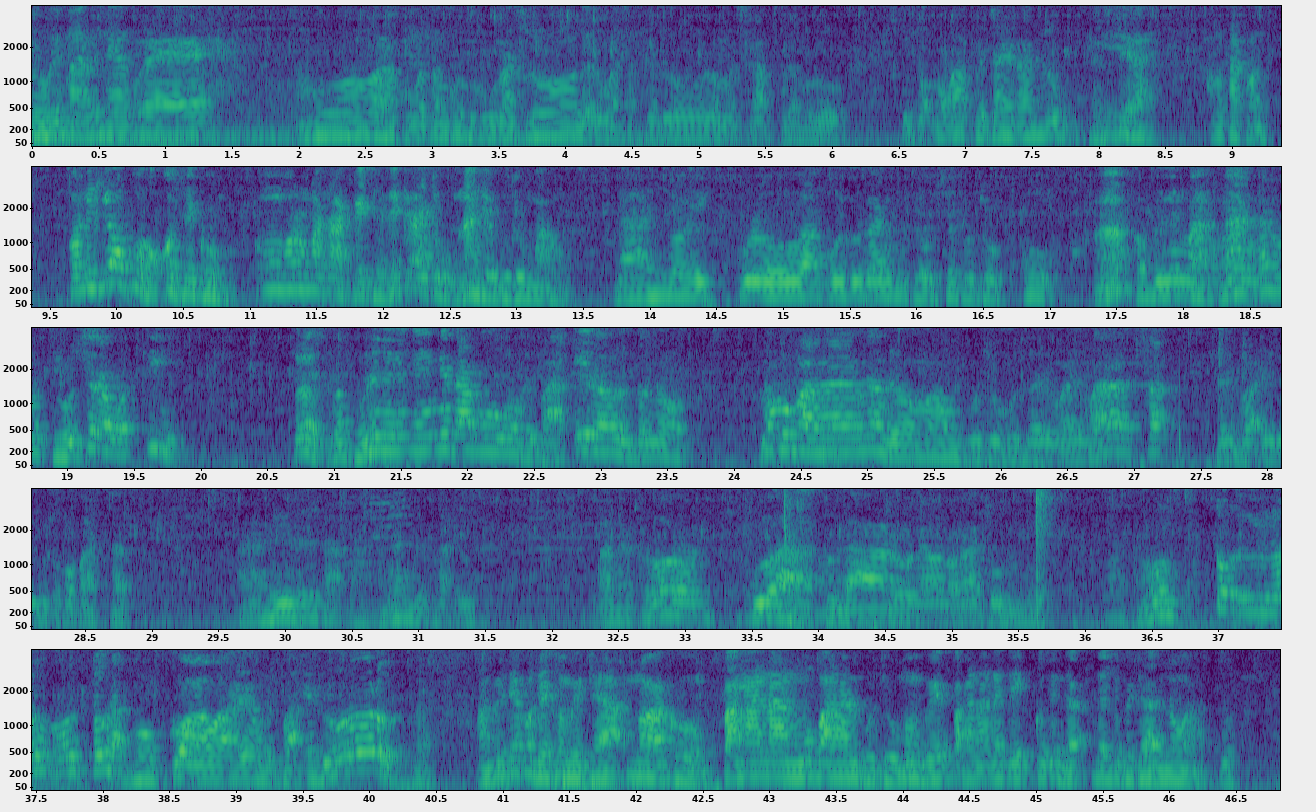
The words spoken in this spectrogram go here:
Aduh, ini kemarin aku rek. Oh, aku ketemu kudu kuras lo, dari rumah sakit lo, lemes kabeh lo. Dipok mau kabeh cairan lo. Sih lah, aku takon. Kon iki opo kok sih? Kok mau rumah sakit jadi keracunan jadi bojo mau. Nah, iya iku lo, aku itu kan diusir bojoku. Hah? Kepingin mangan kan kok diusir aweti. Terus Mabune nyengit-nyengit aku, dipakir aku terno. Namu panganan dia mau bojoku dari mari masak, dari bakir itu toko pasar. Akhirnya tak pangan di bakir. Pangan keloron, wah tundaro nih ono racunnya. Untuk lo, untuk nak boko awak yang di bakir dulu. Akhirnya kok desa bedakno aku. Pangananmu, panganan bojomu, mbek panganane tikus ndak desa bedakno. ah.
